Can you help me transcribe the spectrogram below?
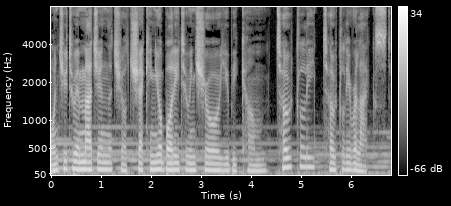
Want you to imagine that you're checking your body to ensure you become totally, totally relaxed.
